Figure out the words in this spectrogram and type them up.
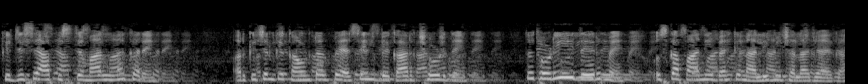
کہ جسے آپ استعمال نہ کریں اور کچن کے کاؤنٹر پہ ایسے ہی بیکار چھوڑ دیں، تو تھوڑی ہی دیر میں اس کا پانی بہ کے نالی میں چلا جائے گا۔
